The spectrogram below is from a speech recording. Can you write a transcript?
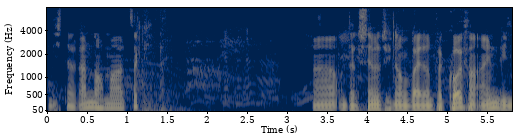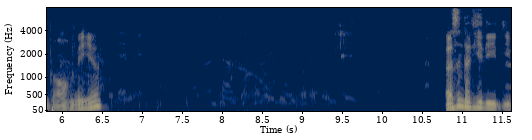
Dich daran nochmal. Zack. Ah, und dann stellen wir natürlich noch einen weiteren Verkäufer ein. Den brauchen wir hier. Das sind halt hier die, die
